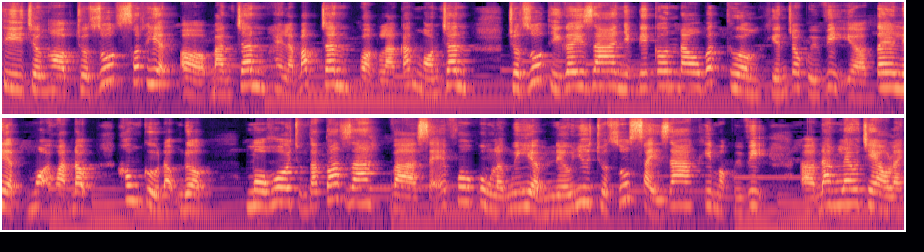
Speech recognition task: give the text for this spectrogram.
thì trường hợp chuột rút xuất hiện ở bàn chân hay là bắp chân hoặc là các ngón chân. Chuột rút thì gây ra những cái cơn đau bất thường khiến cho quý vị ờ, tê liệt mọi hoạt động, không cử động được. Mồ hôi chúng ta toát ra và sẽ vô cùng là nguy hiểm nếu như chuột rút xảy ra khi mà quý vị ờ, đang leo trèo này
